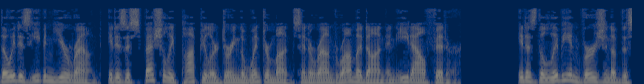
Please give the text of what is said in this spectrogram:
Though it is eaten year-round, it is especially popular during the winter months and around Ramadan and Eid al-Fitr. It is the Libyan version of the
